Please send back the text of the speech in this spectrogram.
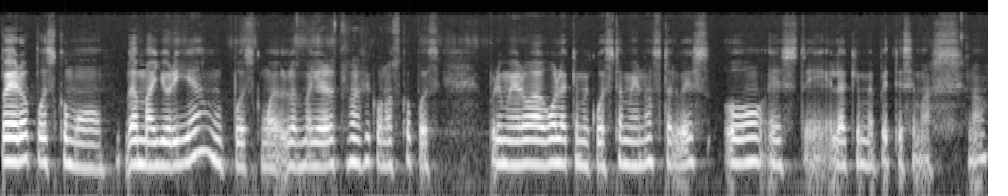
pero pues como la mayoría, pues como la mayoría de las personas que conozco, pues primero hago la que me cuesta menos tal vez o este, la que me apetece más, ¿no?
